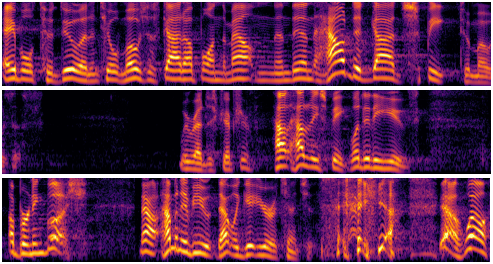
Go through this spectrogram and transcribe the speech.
able to do it until Moses got up on the mountain. And then, how did God speak to Moses? We read the scripture. How, how did he speak? What did he use? A burning bush. Now, how many of you, that would get your attention? yeah, yeah. Well,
